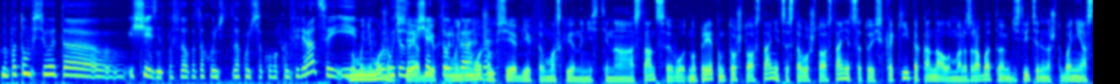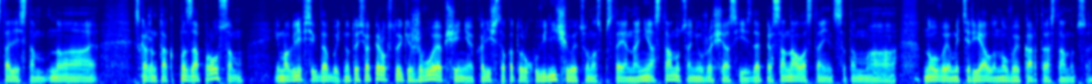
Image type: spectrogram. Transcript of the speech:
Но потом все это э, исчезнет после того, как закончится, закончится Кубок Конфедерации, и Но мы не можем все объекты, только... мы не можем да? все объекты в Москве нанести на станции, вот. но при этом то, что останется, из того, что останется, то есть какие-то каналы мы разрабатываем действительно, чтобы они остались там, на, скажем так, по запросам и могли всегда быть. Ну, то есть, во-первых, стойки живое общение, количество которых увеличивается у нас постоянно, они останутся, они уже сейчас есть, да, персонал останется, там а, новые материалы, новые карты останутся.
